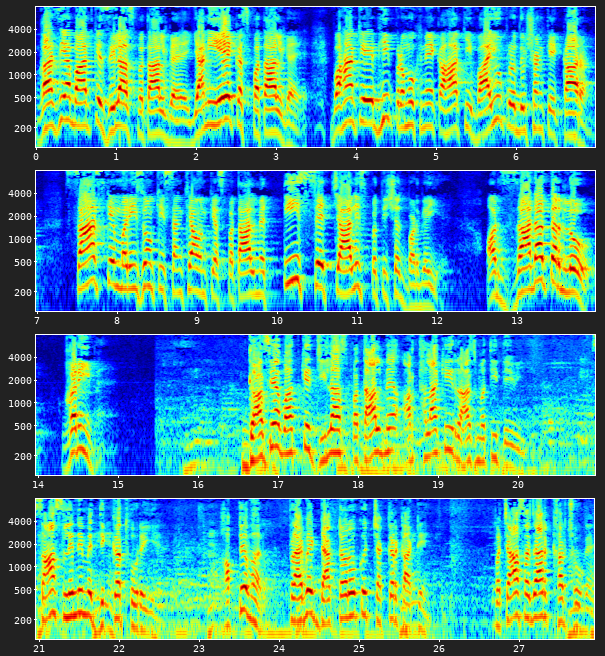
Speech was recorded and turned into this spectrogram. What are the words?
गाजियाबाद के जिला अस्पताल गए, यानी एक अस्पताल गए। वहाँ के भी प्रमुख ने कहा कि वायु प्रदूषण के कारण सांस के मरीजों की संख्या उनके अस्पताल में 30 से 40 प्रतिशत बढ़ गई है। और ज़्यादातर लोग गरीब हैं। गाजियाबाद के जिला अस्पताल में अर्थला की राजमती देवी। सांस लेने में दिक्कत हो रही है। हफ़्ते भर प्राइवेट डॉक्टरों को चक्कर काटे। पचास हज़ार खर्च हो गए।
